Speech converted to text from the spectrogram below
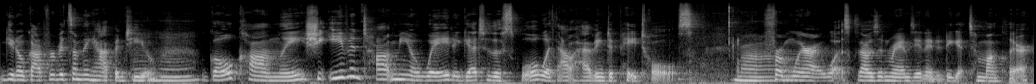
you know, God forbid something happened to you. Mm-hmm. Go calmly. She even taught me a way to get to the school without having to pay tolls. Wow. From where I was, because I was in Ramsey and I needed to get to Montclair.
